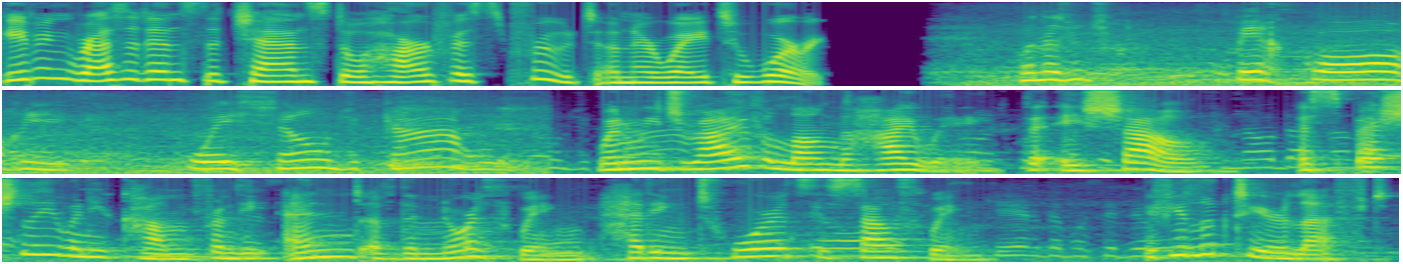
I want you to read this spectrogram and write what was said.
giving residents the chance to harvest fruit on their way to work. When we drive along the highway, the Eixão, especially when you come from the end of the north wing heading towards the south wing, if you look to your left,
